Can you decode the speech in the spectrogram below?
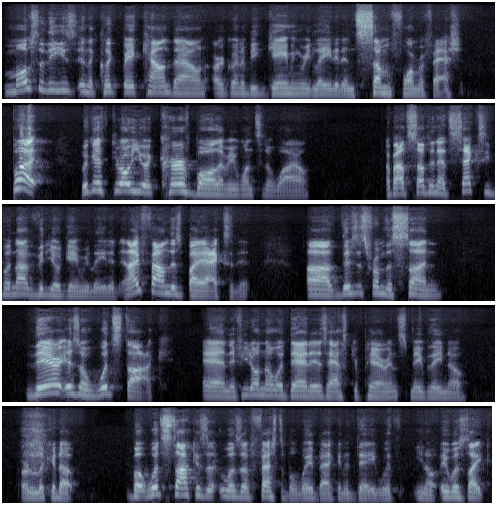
most of these in the clickbait countdown are going to be gaming related in some form or fashion, but we're going to throw you a curveball every once in a while about something that's sexy but not video game related. And I found this by accident. Uh, this is from the Sun. There is a Woodstock, and if you don't know what that is, ask your parents. Maybe they know, or look it up. But Woodstock is a, was a festival way back in the day. With you know, it was like,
